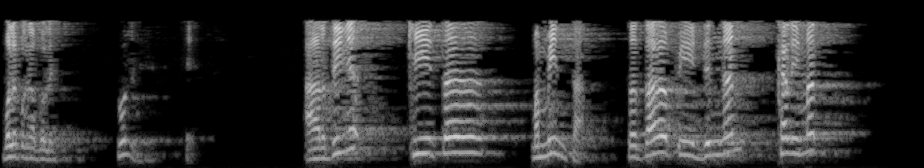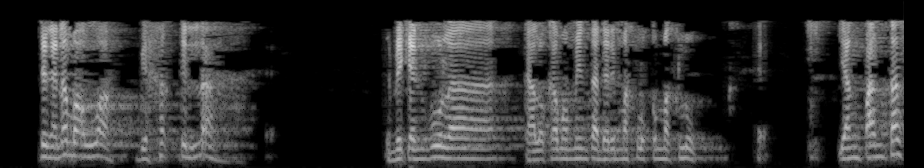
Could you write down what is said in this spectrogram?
Boleh apa enggak boleh? Boleh. Artinya kita meminta tetapi dengan kalimat dengan nama Allah bihaqqillah Demikian pula kalau kamu minta dari makhluk ke makhluk. Yang pantas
